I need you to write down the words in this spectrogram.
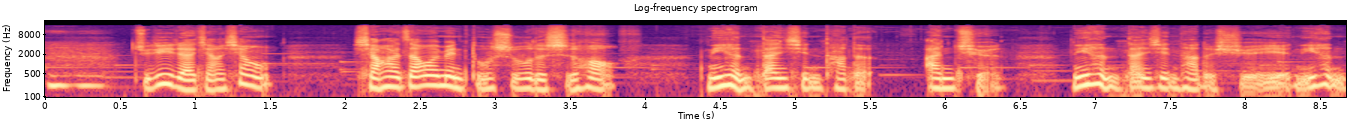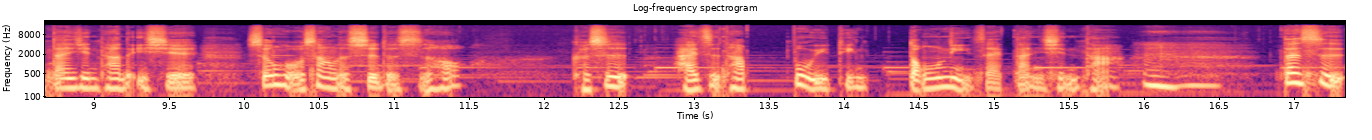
嗯，举例来讲，像。小孩在外面读书的时候，你很担心他的安全，你很担心他的学业，你很担心他的一些生活上的事的时候，可是孩子他不一定懂你在担心他，嗯，但是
